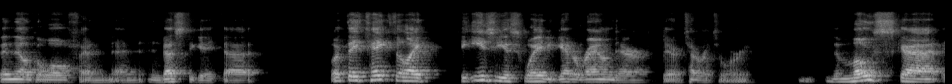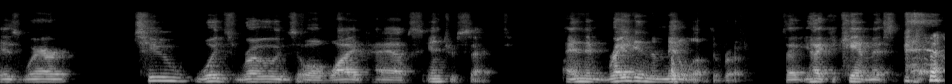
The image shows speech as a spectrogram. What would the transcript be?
then they'll go off and, and investigate that. But they take the like the easiest way to get around their, their territory. The most scat is where two woods roads or wide paths intersect, and then right in the middle of the road. So like you can't miss it.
